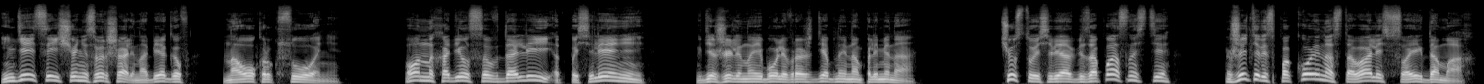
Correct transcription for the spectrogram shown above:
Индейцы еще не совершали набегов на округ Суони. Он находился вдали от поселений, где жили наиболее враждебные нам племена. Чувствуя себя в безопасности, жители спокойно оставались в своих домах.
